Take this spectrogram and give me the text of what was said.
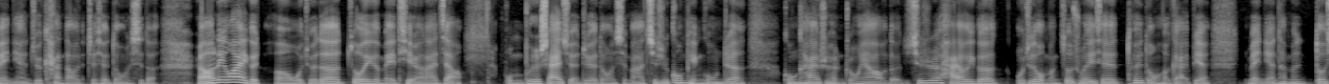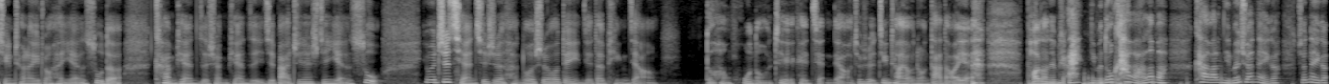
每年去看到这些东西的。然后另外一个，嗯，我觉得作为一个媒体人来讲，我们不是筛选这些东西嘛，其实公平公正。公开是很重要的。其实还有一个，我觉得我们做出了一些推动和改变。每年他们都形成了一种很严肃的看片子、审片子，以及把这件事情严肃。因为之前其实很多时候电影节的评奖。都很糊弄，这也可以剪掉。就是经常有那种大导演 跑到那边说：“哎，你们都看完了吗？看完了，你们选哪个？选哪个？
